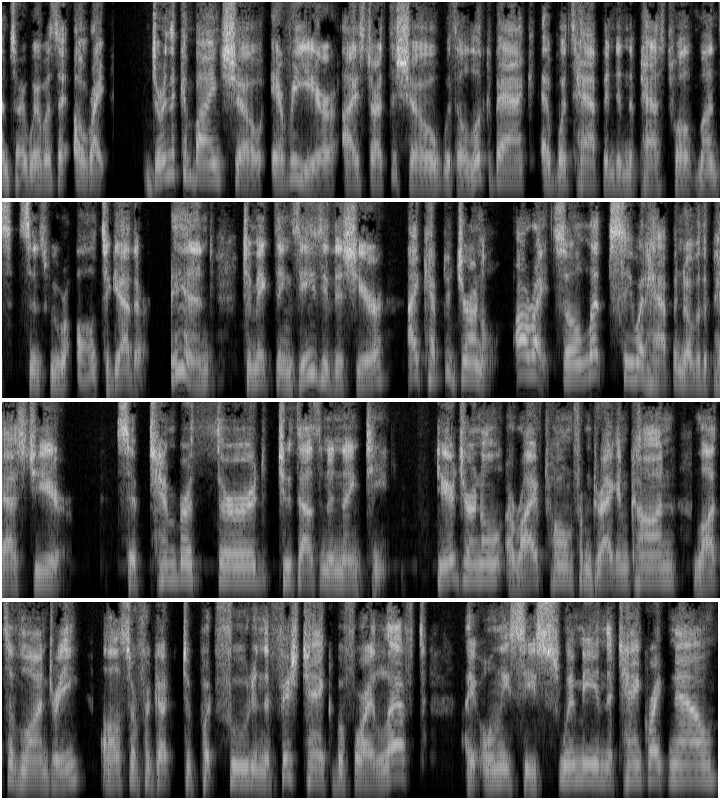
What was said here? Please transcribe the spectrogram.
I'm sorry, where was I? Oh, right. During the combined show, every year I start the show with a look back at what's happened in the past 12 months since we were all together. And to make things easy this year, I kept a journal. All right, so let's see what happened over the past year. September 3rd, 2019. Dear Journal, arrived home from Dragon Con, lots of laundry. Also forgot to put food in the fish tank before I left. I only see Swimmy in the tank right now,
